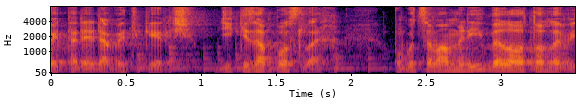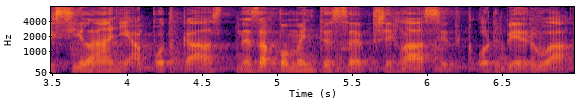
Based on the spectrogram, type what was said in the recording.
Ahoj, tady je David Kirš. Díky za poslech. Pokud se vám líbilo tohle vysílání a podcast, nezapomeňte se přihlásit k odběru a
